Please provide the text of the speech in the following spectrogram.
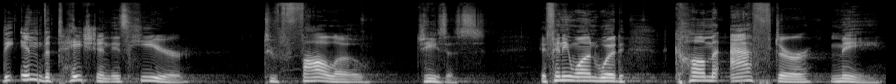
the invitation is here to follow Jesus. If anyone would come after me,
